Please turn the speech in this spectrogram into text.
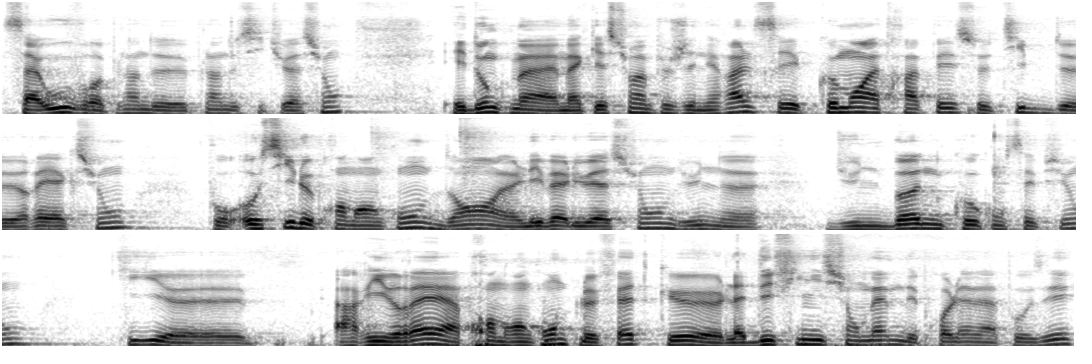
ça ouvre plein de, plein de situations. Et donc, ma, ma question un peu générale, c'est comment attraper ce type de réaction pour aussi le prendre en compte dans euh, l'évaluation d'une, d'une bonne co-conception qui euh, arriverait à prendre en compte le fait que la définition même des problèmes à poser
